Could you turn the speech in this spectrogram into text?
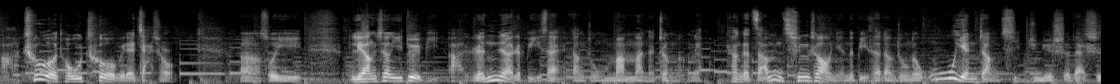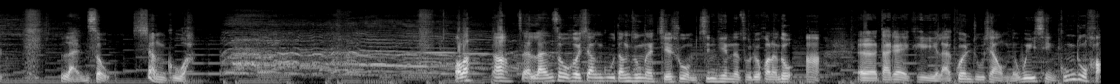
啊，彻头彻尾的假球，啊，所以两项一对比啊，人家这比赛当中满满的正能量，看看咱们青少年的比赛当中的乌烟瘴气，君君实在是 蓝瘦香菇啊。好了啊，在蓝瘦和香菇当中呢，结束我们今天的足球欢乐多啊。呃，大家也可以来关注一下我们的微信公众号，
